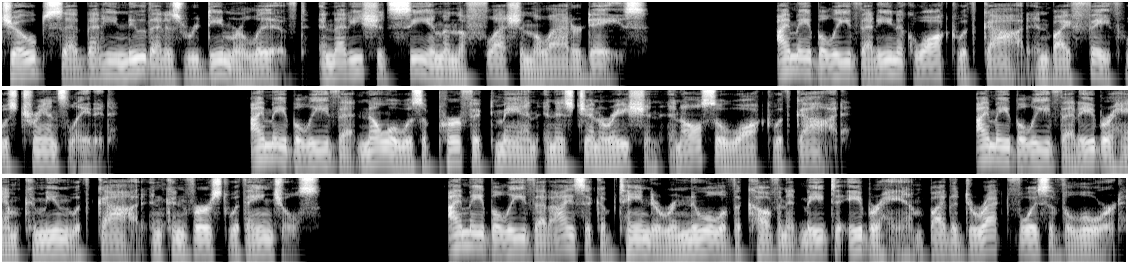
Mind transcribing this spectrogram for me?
Job said that he knew that his Redeemer lived and that he should see him in the flesh in the latter days. I may believe that Enoch walked with God and by faith was translated. I may believe that Noah was a perfect man in his generation and also walked with God. I may believe that Abraham communed with God and conversed with angels. I may believe that Isaac obtained a renewal of the covenant made to Abraham by the direct voice of the Lord.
